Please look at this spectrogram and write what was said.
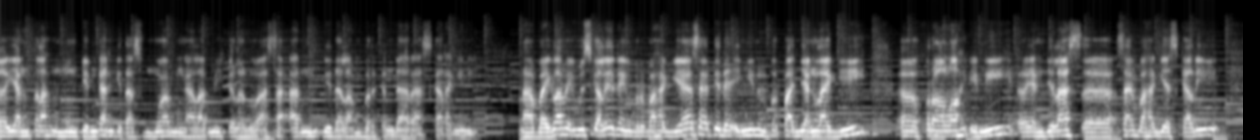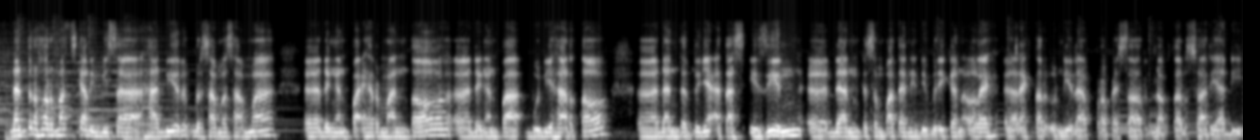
eh, yang telah memungkinkan kita semua mengalami keleluasaan di dalam berkendara sekarang ini. Nah, baiklah Ibu sekalian yang berbahagia, saya tidak ingin memperpanjang lagi uh, prolog ini. Uh, yang jelas uh, saya bahagia sekali dan terhormat sekali bisa hadir bersama-sama dengan Pak Hermanto, uh, dengan Pak Budi Harto, uh, dan tentunya atas izin dan kesempatan yang diberikan oleh Rektor Undira Profesor Dr. Suaryadi.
